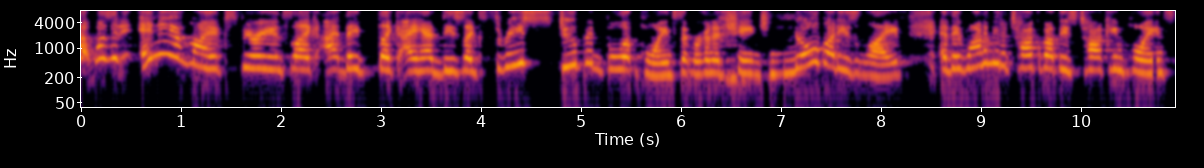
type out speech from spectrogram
that wasn't any of my experience. Like I, they, like I had these like three stupid bullet points that were going to change nobody's life. And they wanted me to talk about these talking points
